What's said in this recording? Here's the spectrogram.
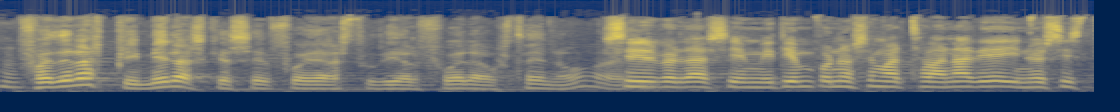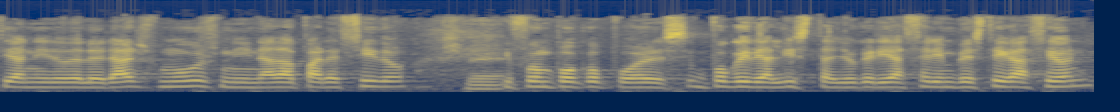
Mm. Fue de las primeras que se fue a estudiar fuera usted, ¿no? Sí, es verdad, sí, en mi tiempo no se marchaba nadie y no existía ni lo del Erasmus ni nada parecido Sí. y fue un poco, pues, un poco idealista. Yo quería hacer investigación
